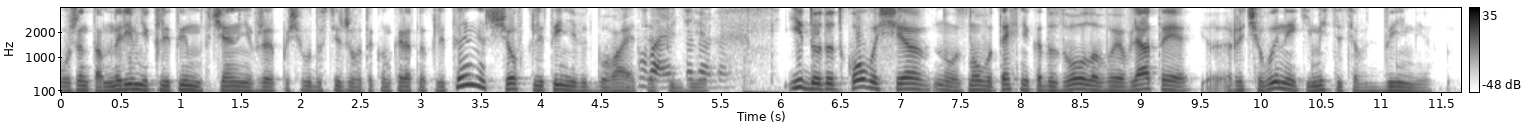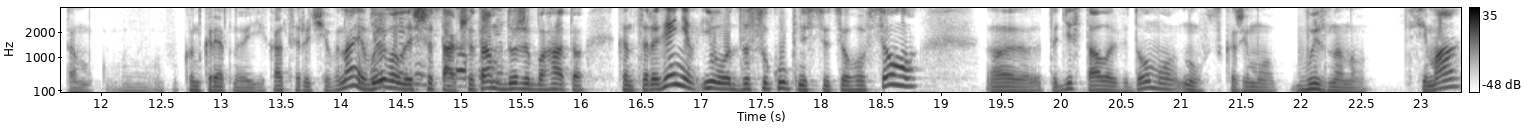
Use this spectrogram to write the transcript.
вже там на рівні клітин вчені вже почали досліджувати конкретну клітину, що в клітині відбувається, відбувається під дією. Да, да. І додатково ще ну, знову техніка дозволила виявляти речовини, які містяться в димі там конкретно, яка це речовина, Все і виявилося, що так, що там дуже багато канцерогенів, і от за сукупністю цього всього е, тоді стало відомо, ну, скажімо, визнано всіма,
